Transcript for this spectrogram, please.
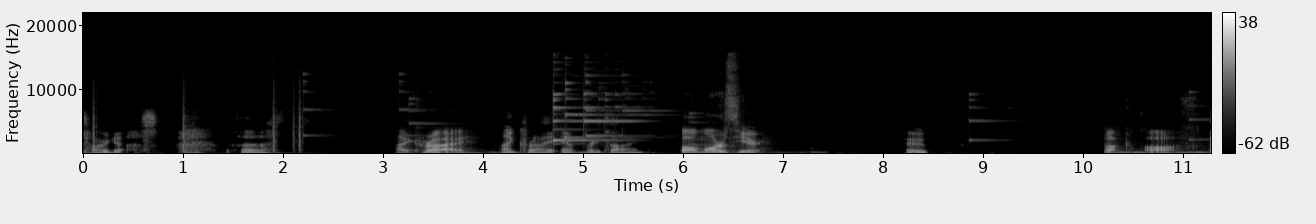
target us. Uh, I cry. I cry every time. Oh, Moore's here. Who? Fuck off.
